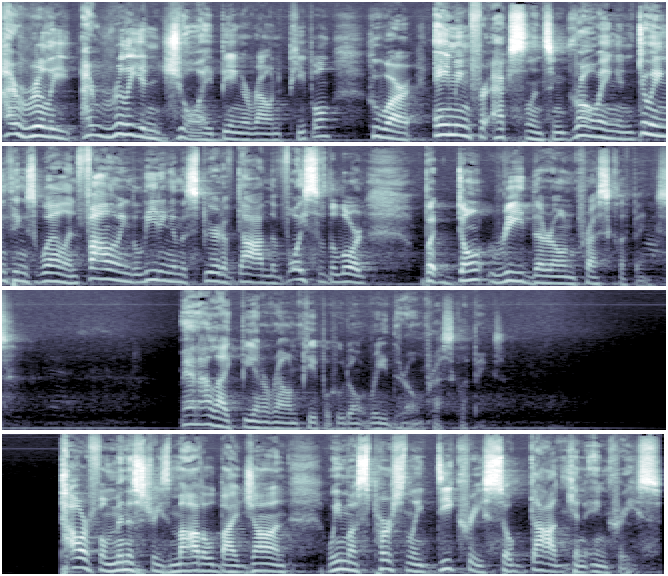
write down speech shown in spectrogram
I really, I really enjoy being around people who are aiming for excellence and growing and doing things well and following the leading in the Spirit of God and the voice of the Lord, but don't read their own press clippings. Man, I like being around people who don't read their own press clippings. Powerful ministries modeled by John, we must personally decrease so God can increase.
